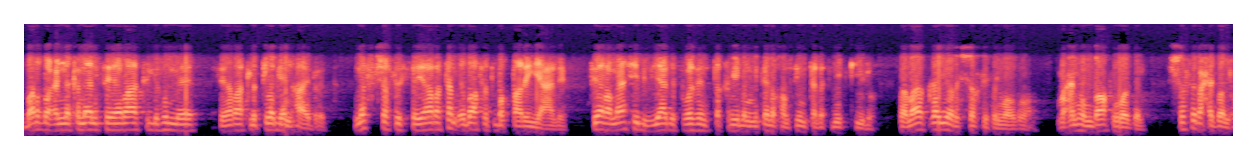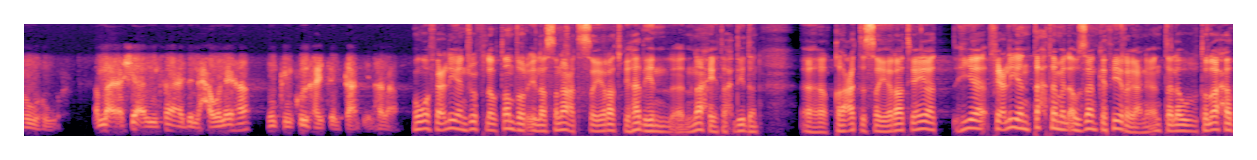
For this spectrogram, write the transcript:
برضه عندنا كمان سيارات اللي هم سيارات البلجن هايبريد نفس شكل السيارة تم إضافة بطارية عليه. سيارة ماشية بزيادة وزن تقريبا 250 300 كيلو. فما تغير الشخصي في الموضوع مع إنهم ضافوا وزن. الشخصي راح يضل هو هو. أما الأشياء المساعدة اللي حواليها ممكن كلها يتم تعديلها نعم. هو فعليا شوف لو تنظر إلى صناعة السيارات في هذه الناحية تحديدا آه، قاعات السيارات هي هي فعليا تحتمل أوزان كثيرة. يعني أنت لو تلاحظ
